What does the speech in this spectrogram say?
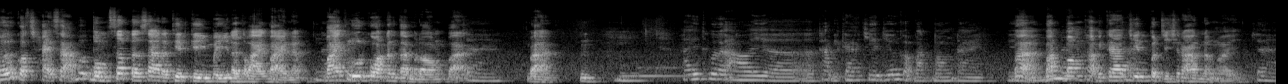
មើលគាត់ឆែកសាកមើលបំសិតទៅសារធាតុគីមីនៅក្បែរក្បែរហ្នឹងក្បែរខ្លួនគាត់ហ្នឹងតែម្ដងបាទចាបាទ ហើយធ្វើឲ្យអឺថាវិការជាតិយើងក៏បាត់បង់ដែរបាទបាត់បង់ថវិកាជាតិពិតជាច្រើនហ្នឹងហើយចាអ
